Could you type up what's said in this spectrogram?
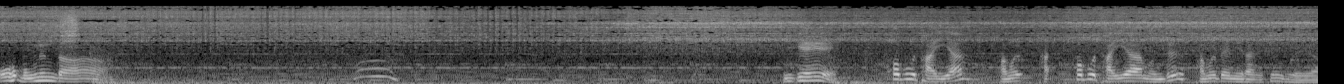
오 먹는다. 이게 서부 다이아 방울 다- 서부 다이아몬드 방울뱀이라는 친구예요.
